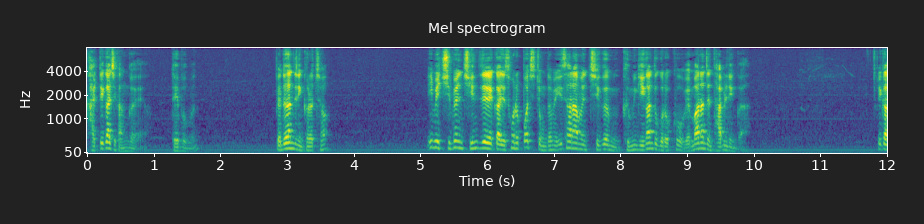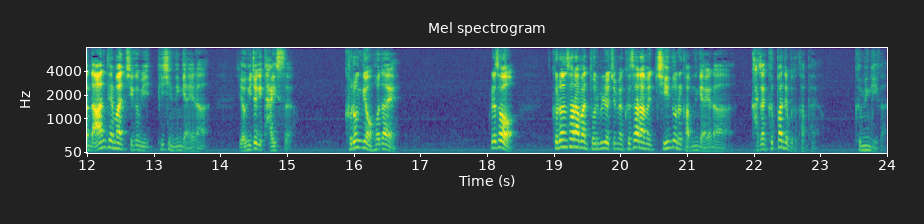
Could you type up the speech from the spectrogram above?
갈 때까지 간 거예요. 대부분. 베르단들인 그렇죠? 이미 주변 지인들까지 손을 뻗칠 정도면 이 사람은 지금 금기관도 그렇고 웬만한 데는 다 빌린 거야. 그러니까 나한테만 지금 이 빚이 있는 게 아니라 여기저기 다 있어요. 그런 경우 허다해. 그래서 그런 사람한테 돈을 빌려주면 그 사람은 지인 돈을 갚는 게 아니라 가장 급한 데부터 갚아요. 금융기관.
